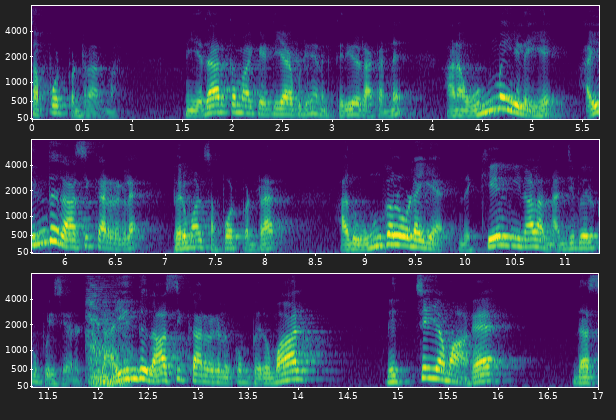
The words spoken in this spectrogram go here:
சப்போர்ட் பண்ணுறாருமா நீ யதார்த்தமாக கேட்டியா அப்படின்னு எனக்கு தெரியலடா கண்ணு. ஆனால் உண்மையிலேயே ஐந்து ராசிக்காரர்களை பெருமாள் சப்போர்ட் பண்ணுறார் அது உங்களுடைய இந்த கேள்வினால் அந்த அஞ்சு பேருக்கும் போய் சேரட்டும். இந்த ஐந்து ராசிக்காரர்களுக்கும் பெருமாள் நிச்சயமாக தச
